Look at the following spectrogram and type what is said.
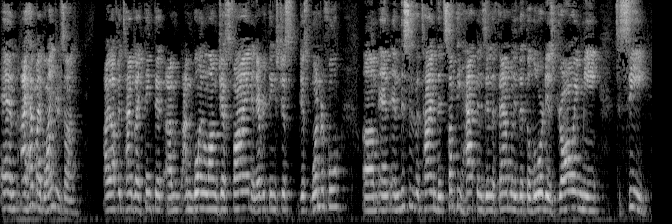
and I have my blinders on. I oftentimes I think that I'm I'm going along just fine and everything's just just wonderful. Um, and and this is the time that something happens in the family that the Lord is drawing me to see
